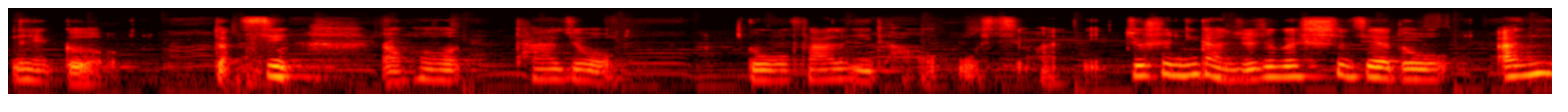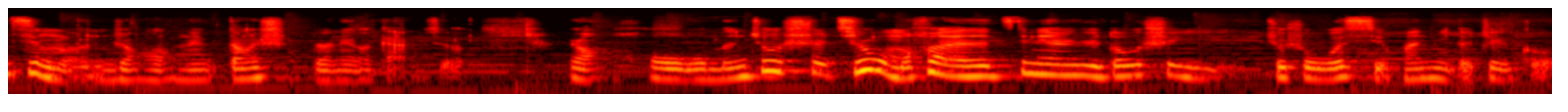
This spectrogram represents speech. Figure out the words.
那个短信，然后他就给我发了一条“我喜欢你”，就是你感觉这个世界都安静了，你知道吗？那当时的那个感觉。然后我们就是，其实我们后来的纪念日都是以就是我喜欢你的这个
